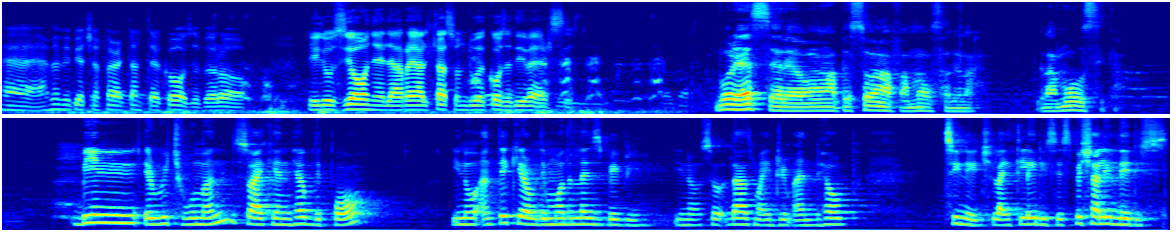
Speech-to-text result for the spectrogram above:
آه ما مي بيتش فار تانتا كوزا برو الإلوزيون و الرياليتا سون دو كوزا ديفيرسي. بوري أسر وما بسونا فاموسا للا للا موسيقى. Being a rich woman so I can help the poor, you know, and take care of the motherless baby. You know. So that's my dream, and help teenage, like ladies, especially ladies,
